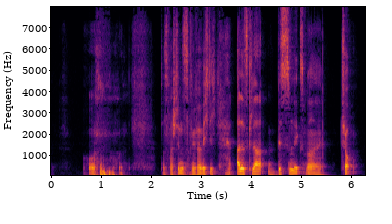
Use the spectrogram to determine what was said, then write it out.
Und das Verständnis ist auf jeden Fall wichtig. Alles klar, bis zum nächsten Mal. Ciao.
